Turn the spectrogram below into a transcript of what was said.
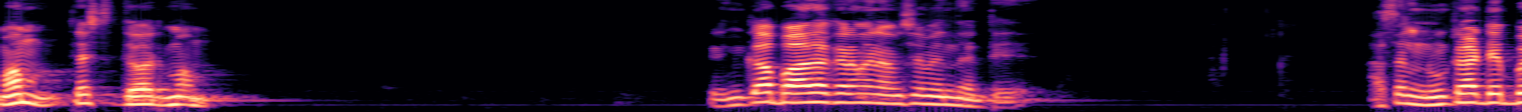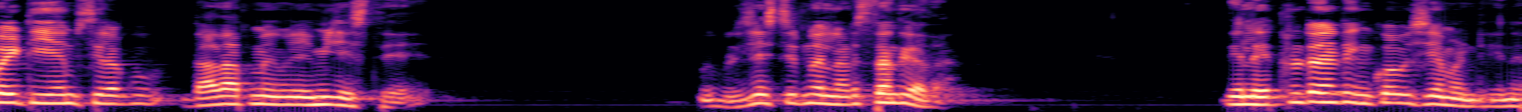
మమ్ జస్ట్ దేవర్ మమ్. ఇంకా బాధాకరమైన అంశం ఏంటంటే అసలు నూట డెబ్బై టీఎంసీలకు దాదాపు మేము ఏమి చేస్తే విజయ ట్రిబ్యునల్ నడుస్తుంది కదా. దీనిలో ఎట్లుంటుందంటే ఇంకో విషయం అండి నేను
